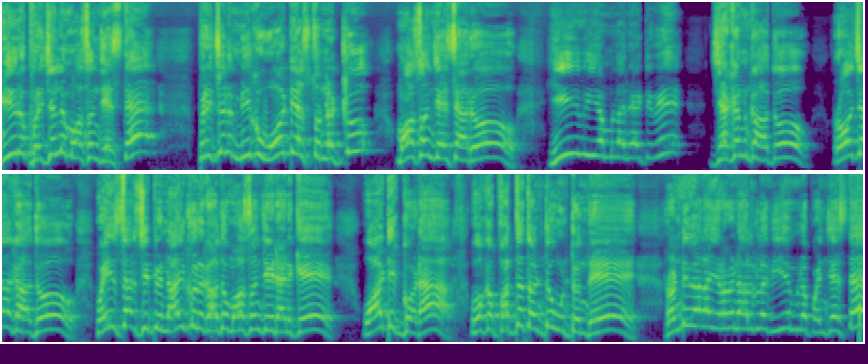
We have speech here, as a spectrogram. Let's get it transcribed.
మీరు ప్రజల్ని మోసం చేస్తే ప్రజలు మీకు ఓటేస్తున్నట్లు మోసం చేశారు. ఈవీఎంలు అనేటివి జగన్ కాదు రోజా కాదు వైఎస్ఆర్సీపీ నాయకులు కాదు మోసం చేయడానికి. వాటికి కూడా ఒక పద్ధతి అంటూ ఉంటుంది. రెండు వేల ఇరవై నాలుగులో విఎంలో పనిచేస్తే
